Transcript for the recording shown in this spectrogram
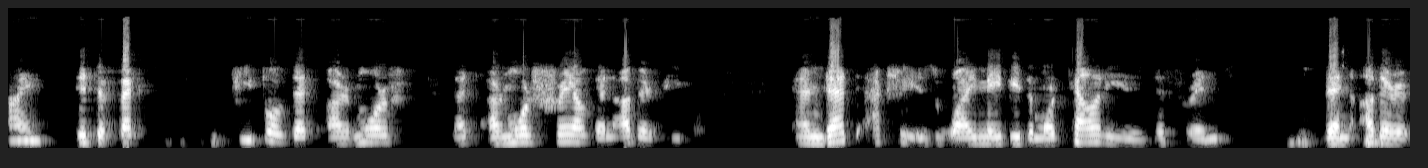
time. It affects people that are more that are more frail than other people, and that actually is why maybe the mortality is different than other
